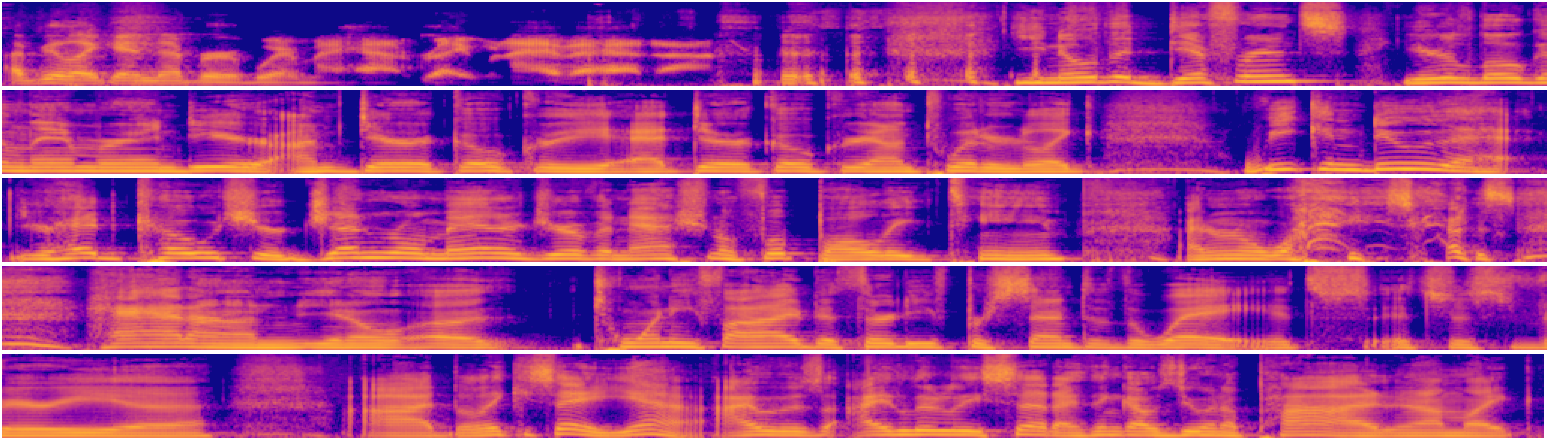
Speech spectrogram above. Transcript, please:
I feel like I never wear my hat right when I have a hat on. You know the difference? You're Logan Lamorandier. I'm Derek Oakley at Derek Oakley on Twitter. Like, We can do that. Your head coach, your general manager of a National Football League team. I don't know why he's got his hat on, you know, uh, 25 to 30% of the way. It's it's just very uh, odd. But like you say, yeah, I was I literally said I think I was doing a pod and I'm like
